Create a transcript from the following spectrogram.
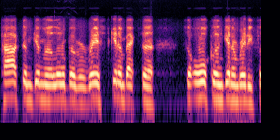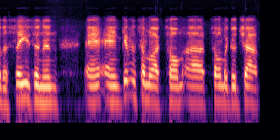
parked him, given him a little bit of a rest, get him back to, to Auckland, get him ready for the season, and and, and giving someone like Tom uh, Tom a good chance.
